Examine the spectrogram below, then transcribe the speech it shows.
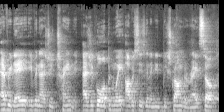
every day, even as you train, as you go up in weight, obviously it's gonna need to be stronger, right? So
